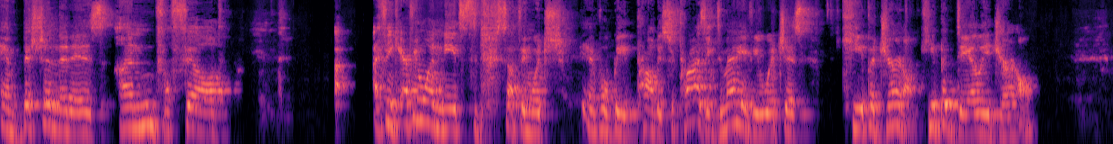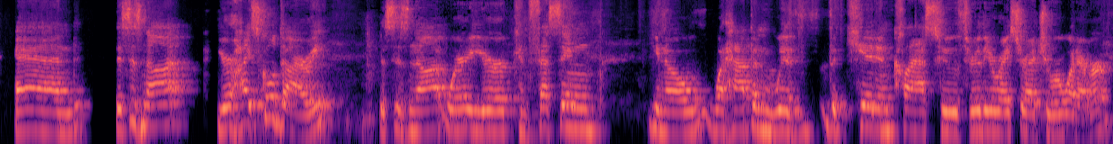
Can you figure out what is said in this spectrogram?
ambition that is unfulfilled, I think everyone needs to do something which it will be probably surprising to many of you, which is keep a journal, keep a daily journal. And this is not your high school diary. This is not where you're confessing, you know, what happened with the kid in class who threw the eraser at you or whatever.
